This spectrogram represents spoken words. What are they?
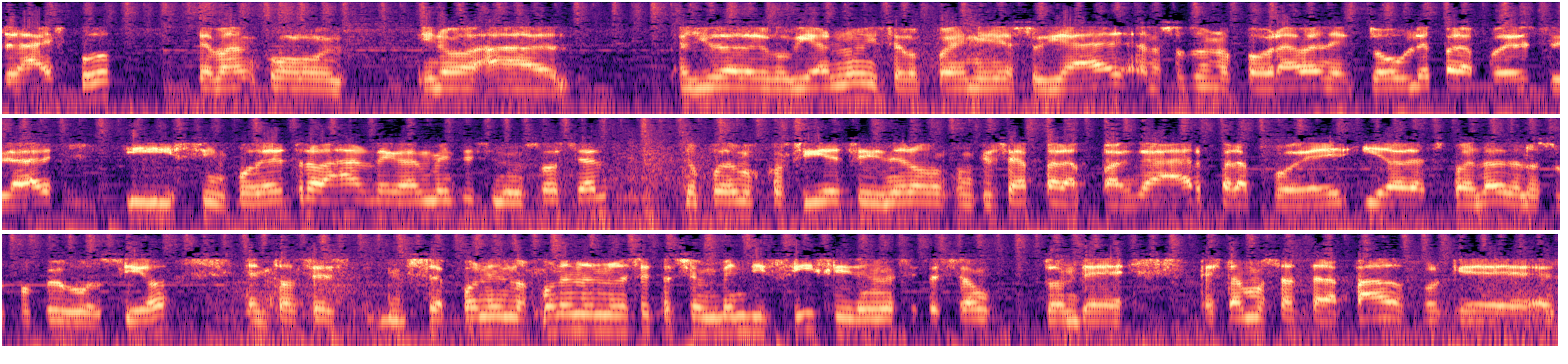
high school se van con, you know, a ayuda del gobierno y se pueden ir a estudiar. A nosotros nos cobraban el doble para poder estudiar y sin poder trabajar legalmente sin un social no podemos conseguir ese dinero aunque sea para pagar, para poder ir a la escuela de nuestro propio bolsillo. Entonces se ponen, nos ponen en una situación bien difícil, en una situación donde estamos atrapados porque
